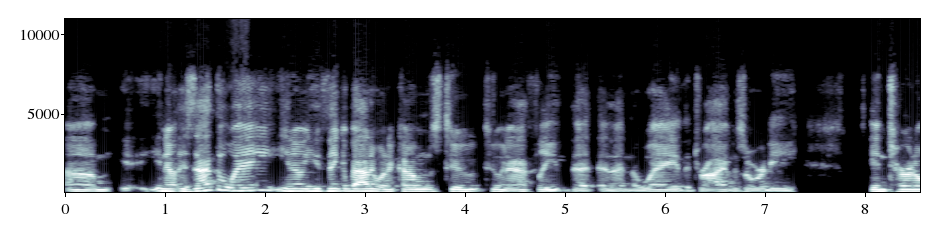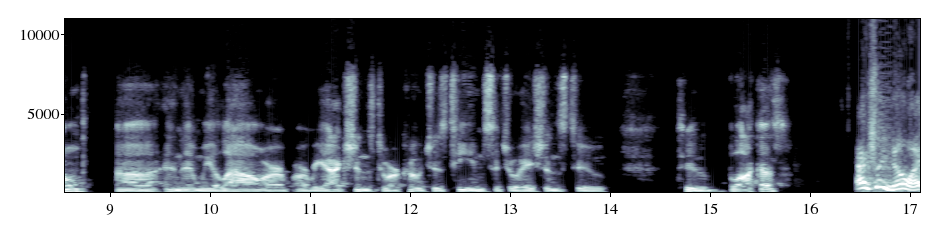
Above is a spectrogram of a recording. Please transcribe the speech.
Um, you know, is that the way you know you think about it when it comes to to an athlete that that in a way the drive is already internal, uh, and then we allow our our reactions to our coaches, team situations to to block us? Actually, no. I,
